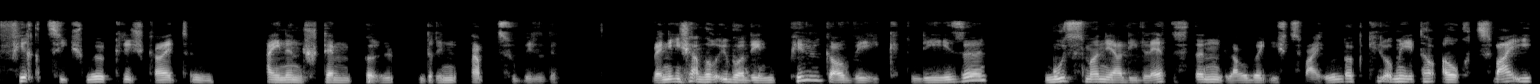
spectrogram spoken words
40 Möglichkeiten, einen Stempel drin abzubilden. Wenn ich aber über den Pilgerweg lese, muss man ja die letzten, glaube ich, 200 Kilometer auch zwei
